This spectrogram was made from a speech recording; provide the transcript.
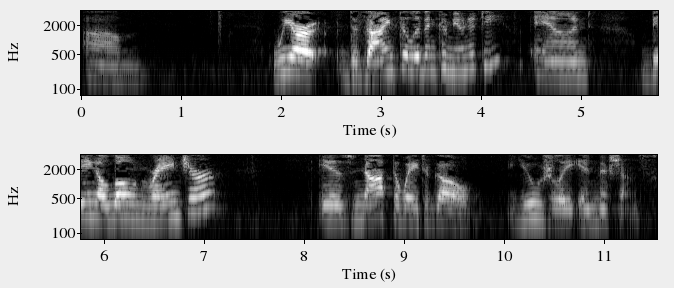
Um, we are designed to live in community, and being a lone ranger is not the way to go, usually in missions.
